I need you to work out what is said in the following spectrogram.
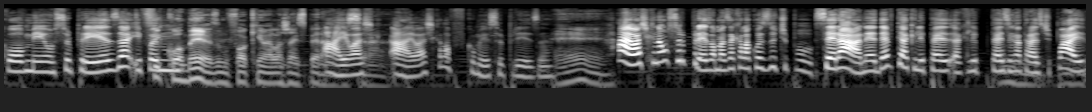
ficou meio surpresa e foi ficou mu- mesmo, Foquinho, ela já esperava. Ah, eu acho, será? ah, eu acho que ela ficou meio surpresa. É. Ah, eu acho que não surpresa, mas aquela coisa do tipo, será, né? Deve ter aquele, pé, aquele pezinho atrás, tipo, ai,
